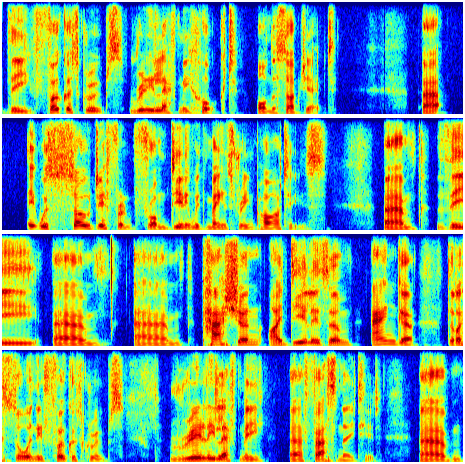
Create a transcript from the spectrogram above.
the focus groups really left me hooked on the subject. Uh, it was so different from dealing with mainstream parties. Um, the um, um, passion, idealism, anger that I saw in these focus groups really left me uh, fascinated um,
